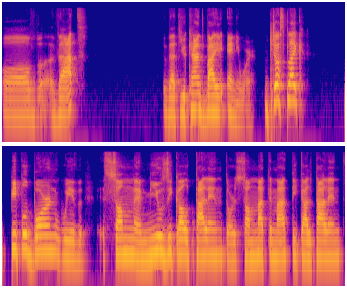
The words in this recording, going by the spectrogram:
of that that you can't buy anywhere. Just like people born with some uh, musical talent or some mathematical talent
